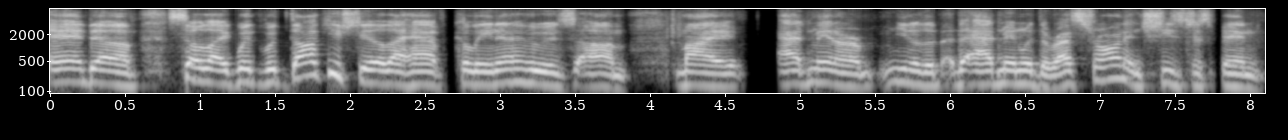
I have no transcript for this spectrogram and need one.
and um, so like with with DocuShield, I have Kalina, who is um, my admin or you know the, the admin with the restaurant and she's just been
